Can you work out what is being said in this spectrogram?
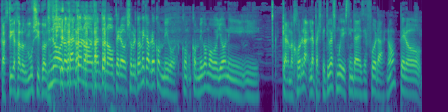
castigas a los músicos. No, no, tanto no, tanto no, pero sobre todo me cabreo conmigo, con- conmigo mogollón y, y que a lo mejor la, la perspectiva es muy distinta desde fuera, ¿no? Pero,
